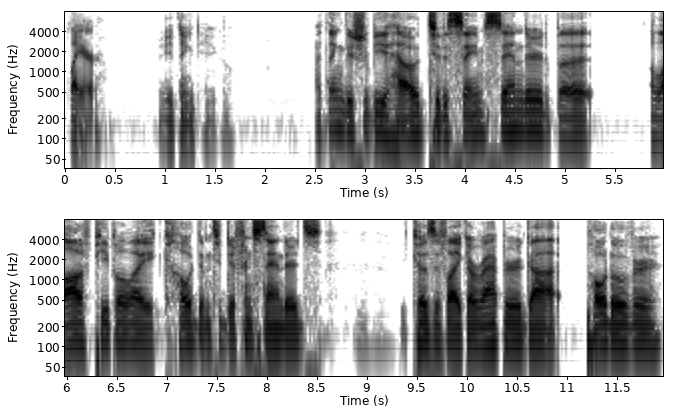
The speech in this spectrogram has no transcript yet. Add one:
player. What do you think, Diego? I think they should be held to the same standard, but a lot of people like hold them to different standards mm-hmm. because if like a rapper got pulled over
